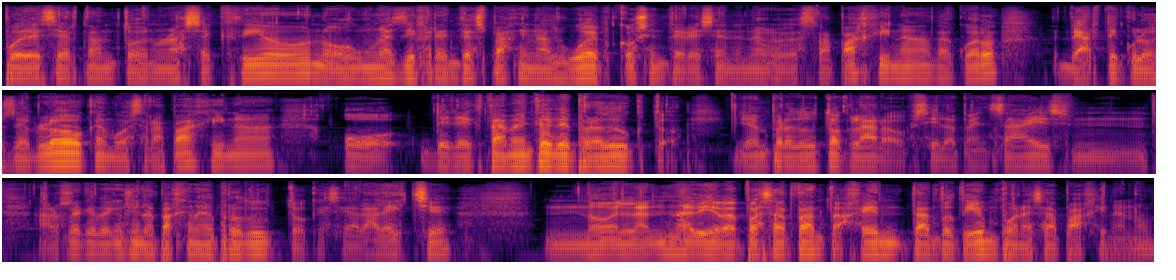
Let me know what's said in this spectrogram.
puede ser tanto en una sección o unas diferentes páginas web que os interesen en vuestra página, ¿de acuerdo? De artículos de blog en vuestra página o directamente de producto. Yo en producto, claro, si lo pensáis, mm, a no ser que tengáis una página de producto que sea la leche, no nadie va a pasar tanta gente, tanto tiempo en esa página, ¿no?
